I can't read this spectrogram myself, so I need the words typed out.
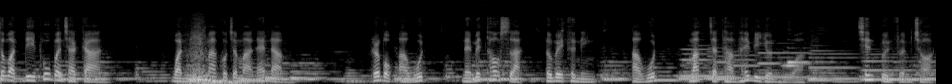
สวัสดีผู้บัญชาการ วันนี้มาโคจะมาแนะนำระบบอาวุธใน Metal Slug Awakening อาวุธมักจะทำให้บียนหัว เช่นปืนเฟลมช็อต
